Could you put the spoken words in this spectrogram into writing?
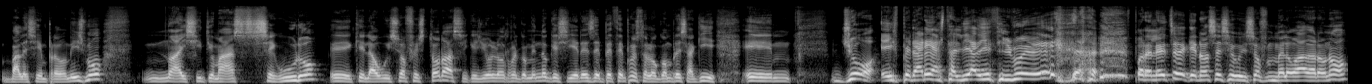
vale siempre lo mismo. No hay sitio más seguro eh, que la Ubisoft Store, así que yo lo recomiendo que si eres de PC, pues te lo compres aquí. Em, yo esperaré hasta el día 19 por el hecho de que no sé si Ubisoft me lo va a dar o no.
